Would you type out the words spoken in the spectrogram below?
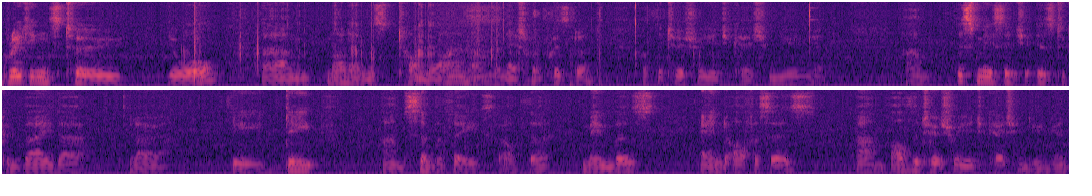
Greetings to you all. Um, my name is Tom Ryan. I'm the National President of the Tertiary Education Union. Um, this message is to convey the, you know, the deep um, sympathies of the members and officers um, of the Tertiary Education Union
